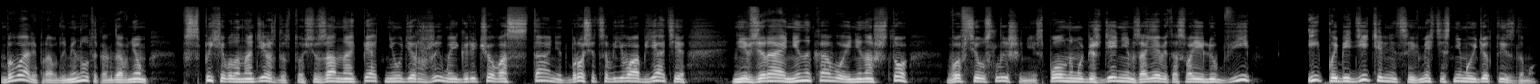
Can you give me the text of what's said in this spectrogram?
Бывали, правда, минуты, когда в нем вспыхивала надежда, что Сюзанна опять неудержимо и горячо восстанет, бросится в его объятия, невзирая ни на кого и ни на что, во всеуслышании, с полным убеждением заявит о своей любви и победительницей вместе с ним уйдет из дому.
